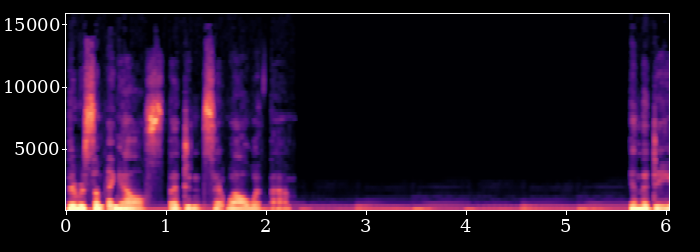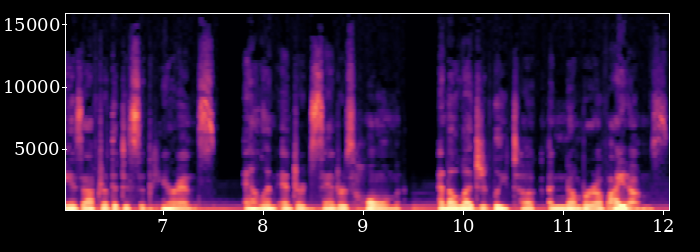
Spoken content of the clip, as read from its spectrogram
There was something else that didn't sit well with them. In the days after the disappearance, Alan entered Sandra's home and allegedly took a number of items.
